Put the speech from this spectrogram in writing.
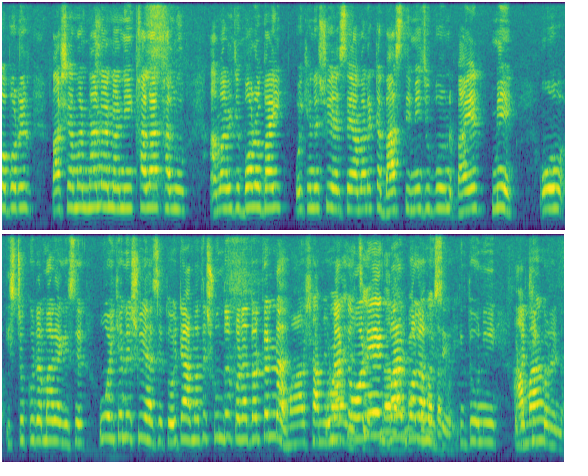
কবরের পাশে আমার নানা নানি, খালা খালু, আমার যে বড় ভাই ওইখানে শুয়ে আছে, আমার একটা বাস্তি, মেজু বোন, ভাইয়ের মেয়ে। ও স্ট্রোক করে মারা গেছে ও ওইখানে শুয়ে আছে তো ওইটা আমাদের সুন্দর করার দরকার না? আমার স্বামী ওনাকে অনেকবার বলা হয়েছে কিন্তু উনি ঠিক করে না।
